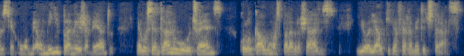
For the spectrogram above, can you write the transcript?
assim, com um mini planejamento, é você entrar no Google Trends, colocar algumas palavras-chave e olhar o que a ferramenta te traz.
